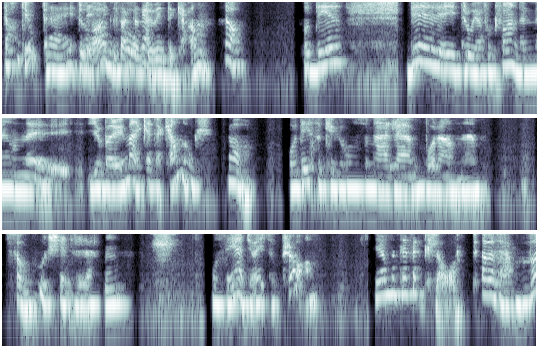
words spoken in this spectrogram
Jag har inte gjort det. Nej, du har inte sagt vågat. att du inte kan. Ja. Och det, det tror jag fortfarande, men eh, jag börjar ju märka att jag kan nog. Ja. Och det är så kul, hon som är eh, våran eh, sångcoach, heter det där. Mm. Hon säger att jag är sopran. Ja, men det är väl klart. Jag var så här, va?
